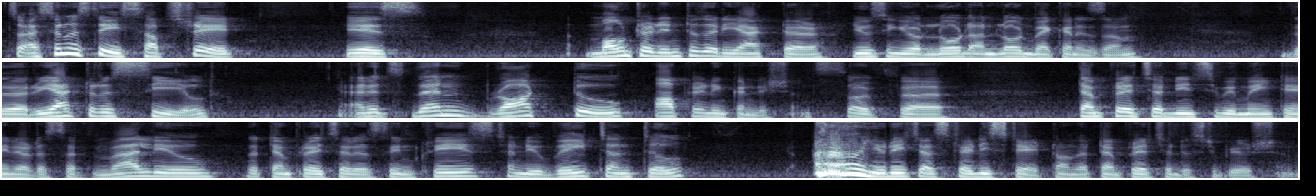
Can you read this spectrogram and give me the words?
so as soon as the substrate is mounted into the reactor using your load unload mechanism, the reactor is sealed and it is then brought to operating conditions. So, if uh, temperature needs to be maintained at a certain value, the temperature is increased and you wait until you reach a steady state on the temperature distribution.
